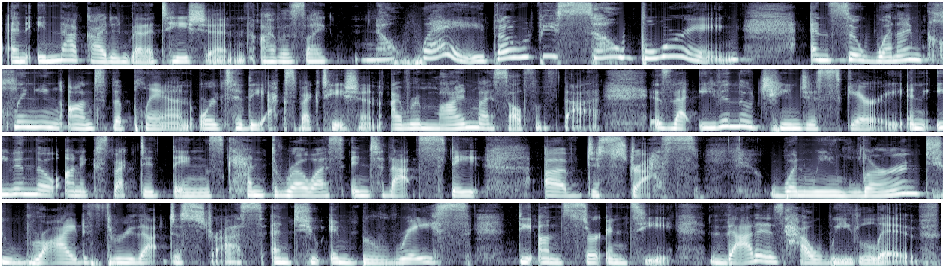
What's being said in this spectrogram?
And in that guided meditation, I was like, no way, that would be so boring. And so when I'm clinging onto the plan or to the expectation, I remind myself of that is that even though change is scary and even though unexpected things can throw us into that state of distress, when we learn to ride through that distress and to embrace the uncertainty, that is how we live.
